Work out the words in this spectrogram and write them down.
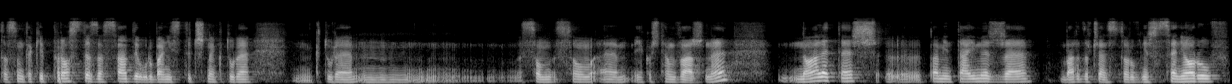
To są takie proste zasady urbanistyczne, które, które są, są jakoś tam ważne. No ale też e, pamiętajmy, że bardzo często również seniorów,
